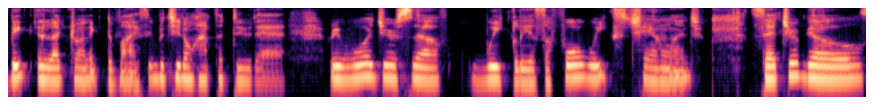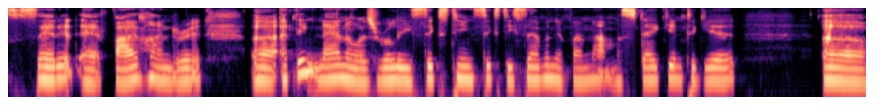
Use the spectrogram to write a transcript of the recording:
big electronic device. But you don't have to do that. Reward yourself weekly. It's a four weeks challenge. Set your goals, set it at 500. Uh, I think Nano is really 1667, if I'm not mistaken, to get uh,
